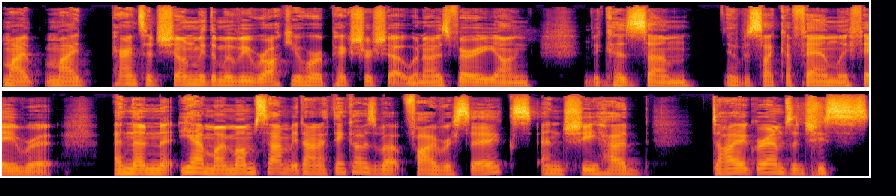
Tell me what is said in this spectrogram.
my my parents had shown me the movie Rocky Horror Picture Show when I was very young, because um it was like a family favorite. And then yeah, my mom sat me down. I think I was about five or six, and she had diagrams, and she's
